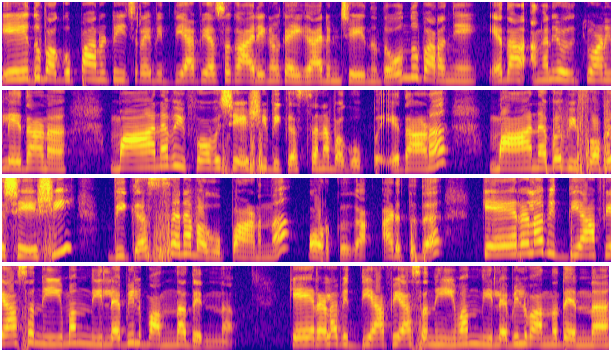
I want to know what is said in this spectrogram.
ഏത് വകുപ്പാണ് ടീച്ചറെ വിദ്യാഭ്യാസ കാര്യങ്ങൾ കൈകാര്യം ചെയ്യുന്നത്? ഒന്ന് പറഞ്ഞേ ഏതാ അങ്ങനെ ചോദിക്കുവാണെങ്കിൽ ഏതാണ്? മാനവ വിഭവശേഷി വികസന വകുപ്പ്. ഏതാണ്? മാനവ വിഭവശേഷി വികസന വകുപ്പാണെന്ന് ഓർക്കുക. അടുത്തത് കേരള വിദ്യാഭ്യാസ നിയമം നിലവിൽ വന്നതെന്ന്. കേരള വിദ്യാഭ്യാസ നിയമം നിലവിൽ വന്നതെന്ന്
